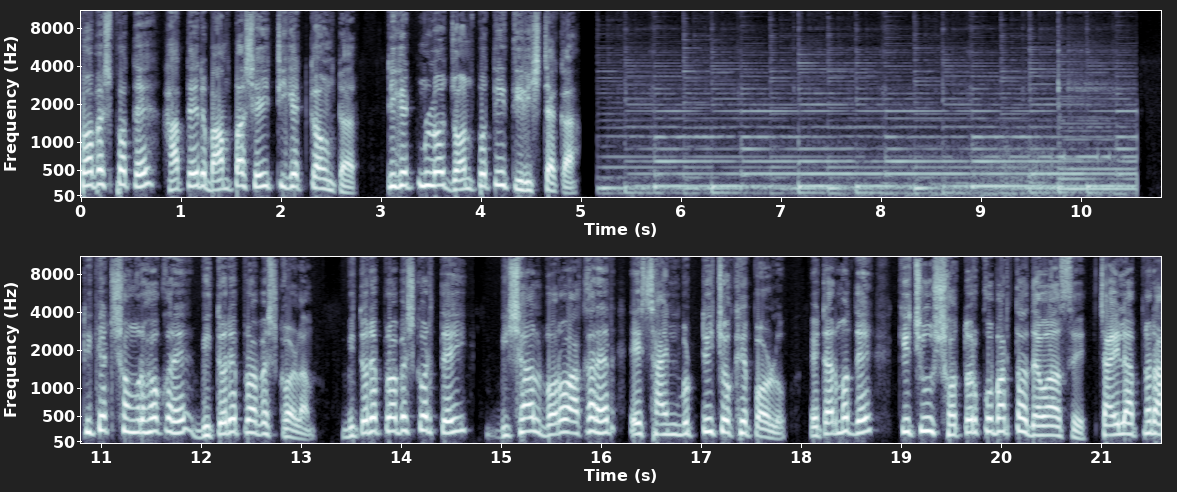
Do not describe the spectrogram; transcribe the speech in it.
প্রবেশ পথে হাতের বাম পাশেই টিকিট কাউন্টার। টিকিট মূল্য জনপ্রতি তিরিশ টাকা। টিকিট সংগ্রহ করে ভিতরে প্রবেশ করলাম। ভিতরে প্রবেশ করতেই বিশাল বড় আকারের এই সাইনবোর্ডটি চোখে পড়ল। এটার মধ্যে কিছু সতর্কবার্তা দেওয়া আছে, চাইলে আপনারা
